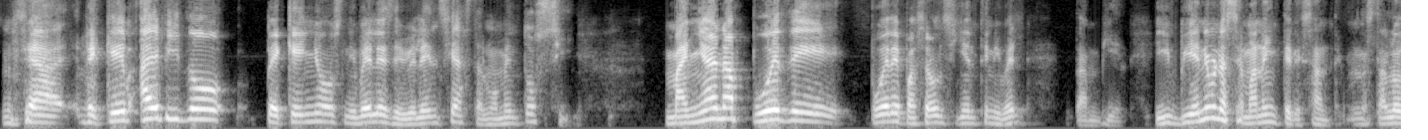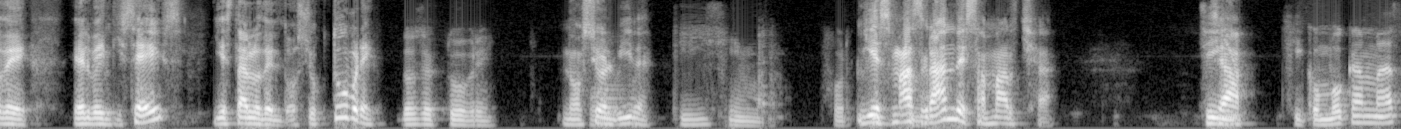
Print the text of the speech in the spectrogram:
O sea, de que ha habido pequeños niveles de violencia hasta el momento, sí. Mañana puede, puede pasar a un siguiente nivel también. Y viene una semana interesante. Está lo de el 26 y está lo del 2 de octubre. 2 de octubre. No se olvida. Fortísimo, Y es más grande esa marcha. Sí, O sea- sí, convoca más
